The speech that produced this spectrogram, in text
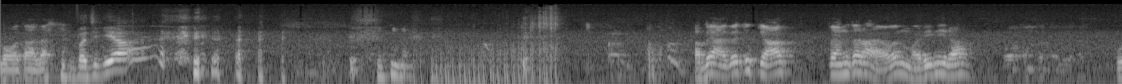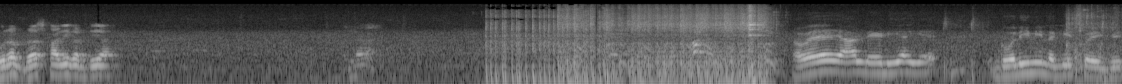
बहुत आला बच गया। अबे आगे तू क्या पहन कर आया हुआ मर ही नहीं रहा। पूरा ब्रश खाली कर दिया। अबे यार ले लिया ये। गोली नहीं लगी इसको एक भी।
